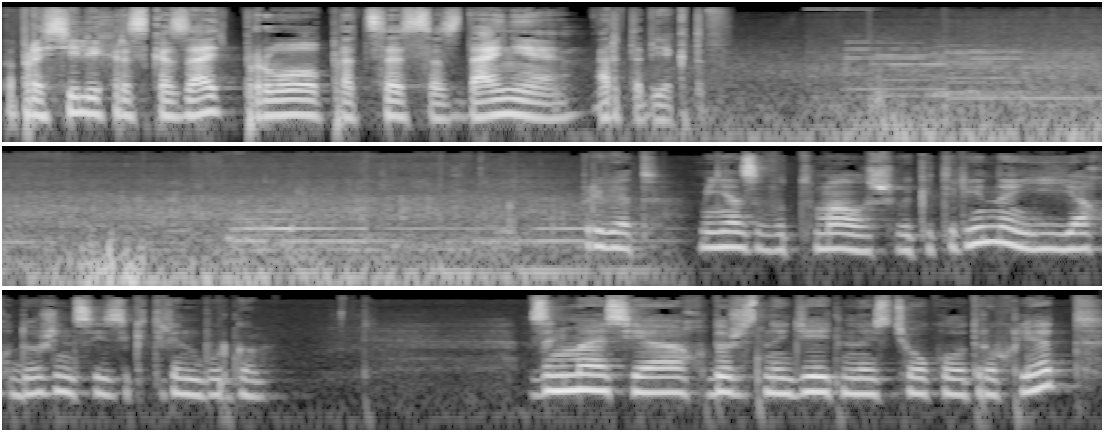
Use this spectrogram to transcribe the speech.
попросили их рассказать про процесс создания арт-объектов. Привет, меня зовут Малышева Екатерина, и я художница из Екатеринбурга. Занимаюсь я художественной деятельностью около трех лет,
